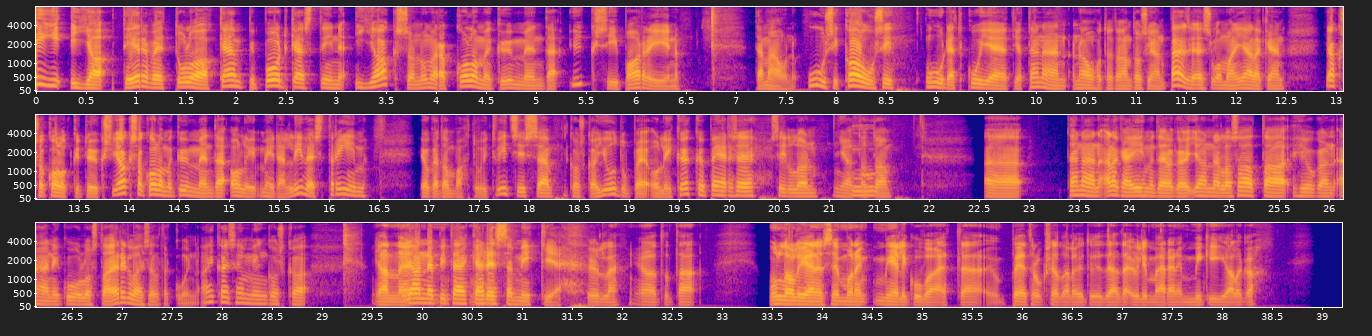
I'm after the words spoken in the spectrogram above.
Hei ja tervetuloa Kämppi-podcastin jakso numero 31 pariin. Tämä on uusi kausi, uudet kujeet ja tänään nauhoitetaan tosiaan pääsiäisloman jälkeen jakso 31. Jakso 30 oli meidän live stream, joka tapahtui Twitchissä, koska YouTube oli kökköperse silloin. Ja mm. tota, ää, tänään älkää ihmetelkö, Jannella saattaa hiukan ääni kuulostaa erilaiselta kuin aikaisemmin, koska Janne, Janne pitää kädessä mikkiä. Kyllä, joo tota, mulla oli jäänyt semmoinen mielikuva, että Petrukselta löytyy täältä ylimääräinen mikin jalka.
